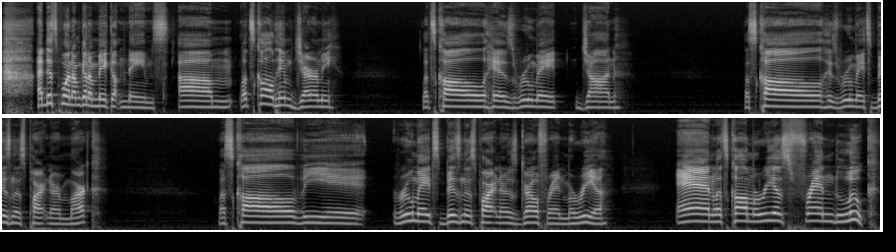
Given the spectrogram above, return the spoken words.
at this point I'm to make up names. Um let's call him Jeremy. Let's call his roommate John. Let's call his roommate's business partner Mark. Let's call the roommate's business partner's girlfriend Maria. And let's call Maria's friend Luke.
